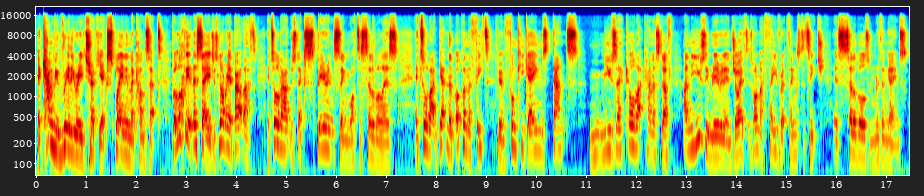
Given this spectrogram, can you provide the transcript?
It can be really, really tricky explaining the concept, but luckily at this age, it's not really about that. It's all about just experiencing what a syllable is. It's all about getting them up on their feet, doing funky games, dance, music, all that kind of stuff, and they usually really, really enjoy it. It's one of my favourite things to teach is syllables and rhythm games.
